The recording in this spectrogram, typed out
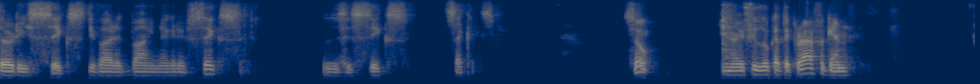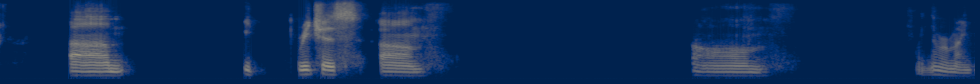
36 divided by negative 6. So this is 6 seconds. So, you know, if you look at the graph again, um, reaches um, um, wait, never mind.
